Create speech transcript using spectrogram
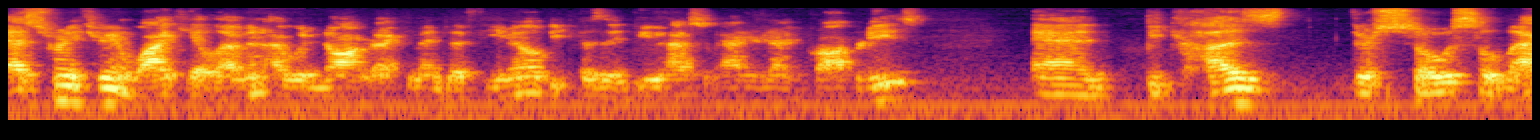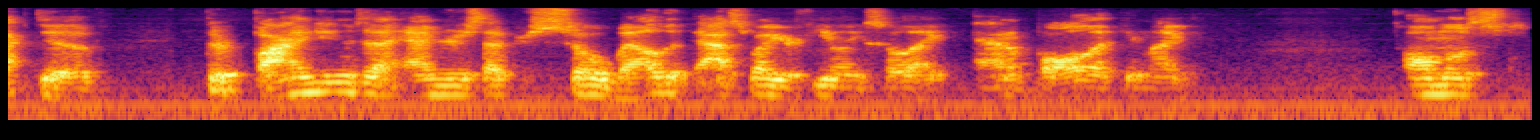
S23 and YK11, I would not recommend to a female because they do have some androgenic properties. And because they're so selective, they're binding into that androgen receptor so well that that's why you're feeling so like anabolic and like almost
